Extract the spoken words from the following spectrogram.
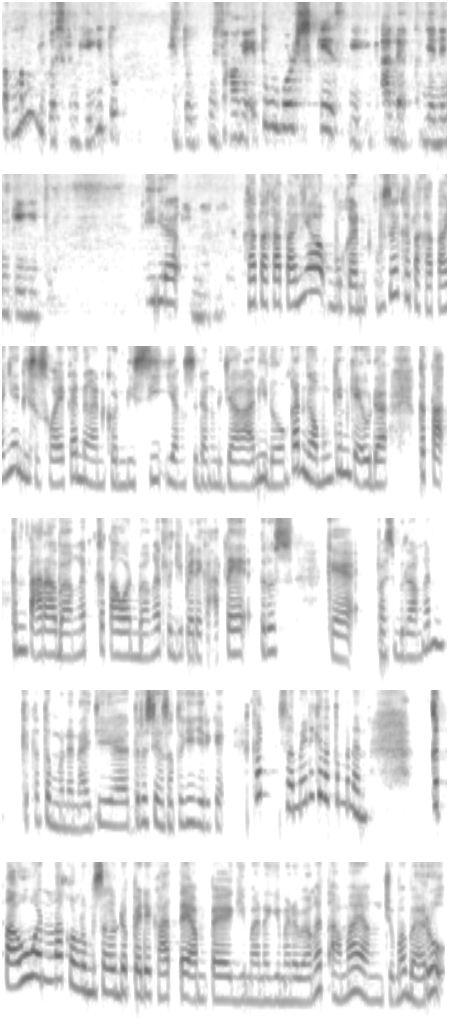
temen juga sering kayak gitu. Gitu misalnya itu worst case ada kejadian kayak gitu iya kata-katanya bukan maksudnya kata-katanya disesuaikan dengan kondisi yang sedang dijalani dong. Kan nggak mungkin kayak udah keta kentara banget ketahuan banget lagi PDKT terus kayak pas bilang kan kita temenan aja ya. Terus yang satunya jadi kayak kan selama ini kita temenan. Ketahuan lah kalau misalnya udah PDKT sampai gimana-gimana banget sama yang cuma baru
